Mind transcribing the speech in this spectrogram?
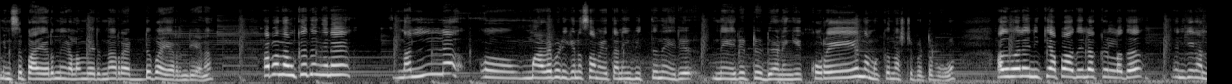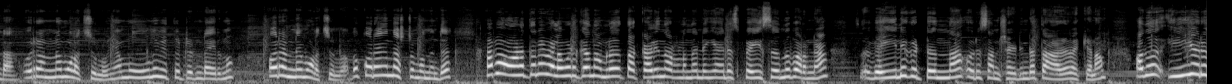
മീൻസ് പയർ നീളം വരുന്ന റെഡ് പയറിന്റെയാണ്. അപ്പോൾ നമുക്കിതിങ്ങനെ നല്ല മഴ പിടിക്കുന്ന സമയത്താണ് ഈ വിത്ത് നേര് നേരിട്ട് ഇടുകയാണെങ്കിൽ കുറേ നമുക്ക് നഷ്ടപ്പെട്ടു പോകും. അതുപോലെ എനിക്ക് അപ്പോൾ അതിലൊക്കെ ഉള്ളത് എനിക്ക് കണ്ട ഒരെണ്ണം മുളച്ചുള്ളൂ. ഞാൻ മൂന്ന് വിത്തിട്ടുണ്ടായിരുന്നു ഒരെണ്ണേ മുളച്ചുള്ളൂ. അപ്പോൾ കുറേ നഷ്ടം വന്നിട്ടുണ്ട്. അപ്പോൾ ഓണത്തിന് വിളവെടുക്കാൻ നമ്മൾ തക്കാളി നടണമെന്നുണ്ടെങ്കിൽ അതിന്റെ സ്പേസ് എന്ന് പറഞ്ഞാൽ വെയിൽ കിട്ടുന്ന ഒരു സൺഷൈഡിന്റെ താഴെ വെക്കണം. അത് ഈ ഒരു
